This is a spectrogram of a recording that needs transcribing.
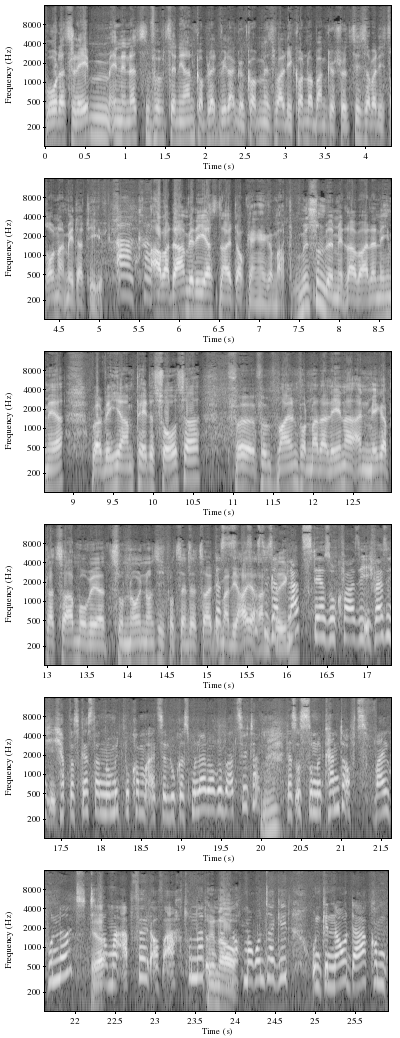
wo das Leben in den letzten 15 Jahren komplett wiedergekommen ist, weil die Condorbank geschützt ist, aber die ist 300 Meter tief. Ah. Aber da haben wir die ersten Eintauchgänge gemacht. Müssen wir mittlerweile nicht mehr, weil wir hier am Pe de Sosa, f- fünf Meilen von Madalena, einen Megaplatz haben, wo wir zu 99 Prozent der Zeit Das, immer die Haie das ist dieser rankriegen. Platz, der so quasi, ich weiß nicht, ich habe das gestern nur mitbekommen, als der Lukas Müller darüber erzählt hat. Das ist so eine Kante auf 200, die Mhm. Ja. nochmal abfällt auf 800 und Genau. dann nochmal runtergeht. Und genau da kommt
